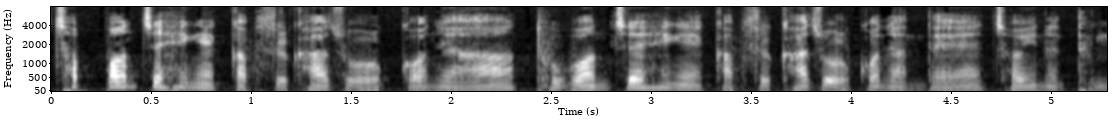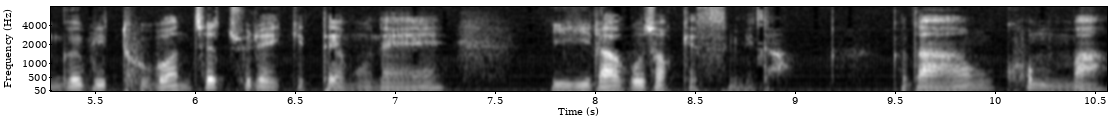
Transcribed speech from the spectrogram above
첫 번째 행의 값을 가져올 거냐 두 번째 행의 값을 가져올 거냐인데 저희는 등급이 두 번째 줄에 있기 때문에 2라고 적겠습니다. 그 다음 콤마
